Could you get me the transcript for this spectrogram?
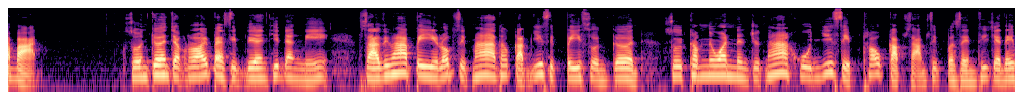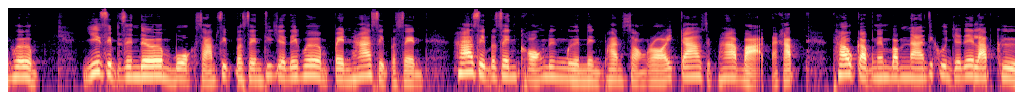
11,295 บาท ส่วนเกินจาก 180 เดือนคิดดังนี้ 35 ปีลบ15 เท่ากับ 20 ปี ส่วนเกิน สูตรคำนวณ 1.5 คูณ 20 เท่ากับ 30%ที่จะได้เพิ่ม 20%เดิมบวก 30%ที่จะได้เพิ่มเป็น 50% 50%ของ 11,295 บาทนะครับ เท่ากับเงินบำนาญที่คุณจะได้รับคือ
